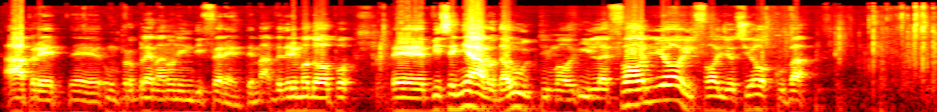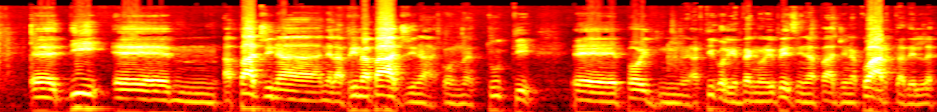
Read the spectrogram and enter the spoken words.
apre eh, un problema non indifferente, ma vedremo dopo. Eh, vi segnalo da ultimo il foglio, il foglio si occupa eh, di, ehm, a pagina, nella prima pagina con tutti eh, poi mh, articoli che vengono ripresi nella pagina quarta del,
